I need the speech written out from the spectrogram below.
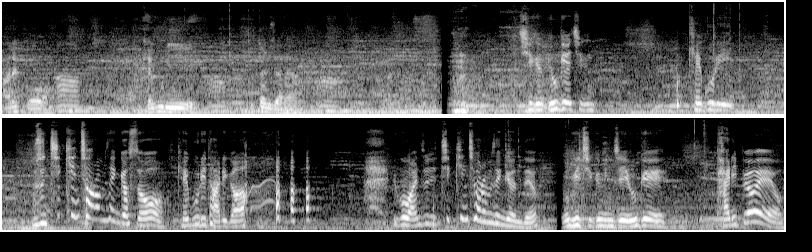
아래 거 어, 개구리 어, 뒷다리잖아요. 어. 지금 요게 지금 개구리 무슨 치킨처럼 생겼어. 개구리 다리가. 이거 완전히 치킨처럼 생겼는데요. 여기 지금 이제 요게 다리 뼈예요.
